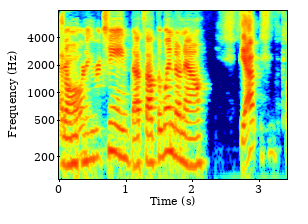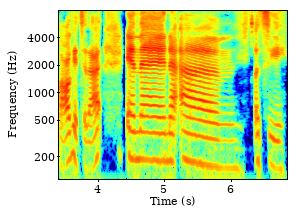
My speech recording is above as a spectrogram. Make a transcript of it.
at no all morning routine. That's out the window now. Yep, I'll get to that. And then um, let's see,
